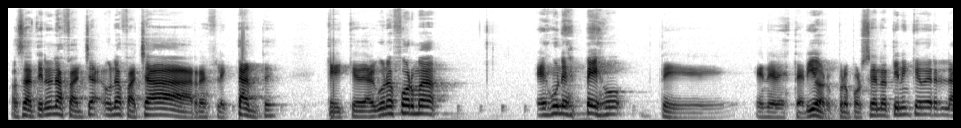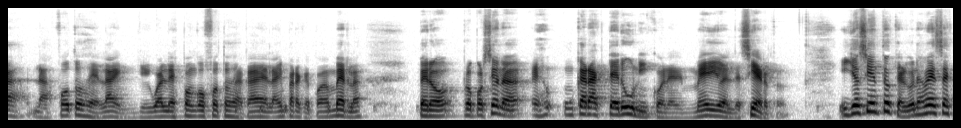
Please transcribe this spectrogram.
O sea, tiene una, fachada, una fachada reflectante que, de alguna forma es un espejo de, en el exterior. Proporciona, tienen que ver las fotos de Line. Yo igual les pongo fotos de acá de Line para que puedan verla pero proporciona es un carácter único en el medio del desierto. Y yo siento que algunas veces,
